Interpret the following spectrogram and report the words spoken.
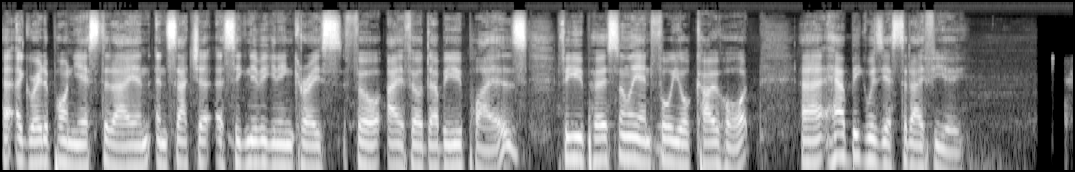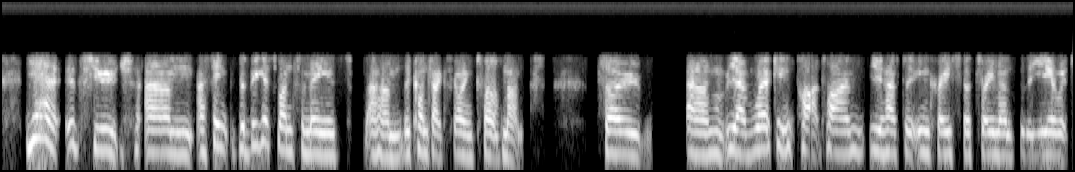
uh, agreed upon yesterday and, and such a, a, significant increase for AFLW players. For you personally and for your cohort, uh, how big was yesterday for you? Yeah, it's huge. Um, I think the biggest one for me is um, the contract's going 12 months. So, um, yeah, working part time, you have to increase for three months of the year, which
